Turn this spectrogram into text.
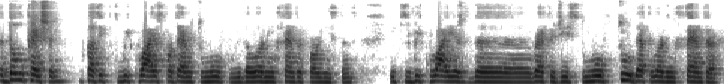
Uh, the location, because it requires for them to move with the learning center, for instance, it requires the refugees to move to that learning center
